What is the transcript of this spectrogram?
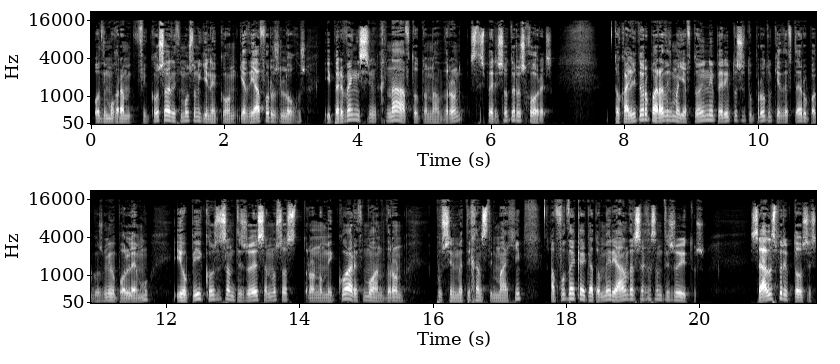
ο δημογραφικός αριθμός των γυναικών για διάφορους λόγους υπερβαίνει συχνά αυτό των ανδρών στις περισσότερες χώρες. Το καλύτερο παράδειγμα γι' αυτό είναι η περίπτωση του πρώτου και δευτέρου παγκοσμίου πολέμου, οι οποίοι κόστησαν τις ζωές ενός αστρονομικού αριθμού ανδρών που συμμετείχαν στη μάχη, αφού 10 εκατομμύρια άνδρες έχασαν τη ζωή τους. Σε άλλες περιπτώσεις,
